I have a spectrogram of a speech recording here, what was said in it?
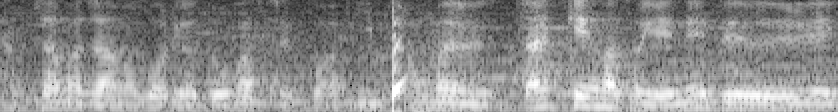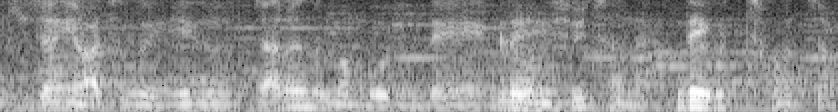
닿자마자 아마 머리가 녹았을 거야 이 정말 짧게 가서 얘네들의 기장에 맞춰서 얘네들 자르는 방법인데 그거는 네. 싫잖아요 네, 그쵸. 맞죠?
